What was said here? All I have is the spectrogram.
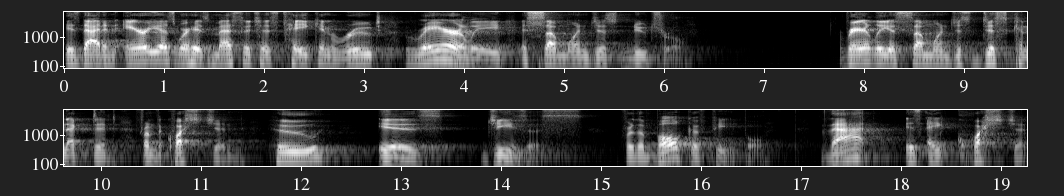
is that in areas where his message has taken root, rarely is someone just neutral. Rarely is someone just disconnected from the question who is Jesus? For the bulk of people, that is a question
